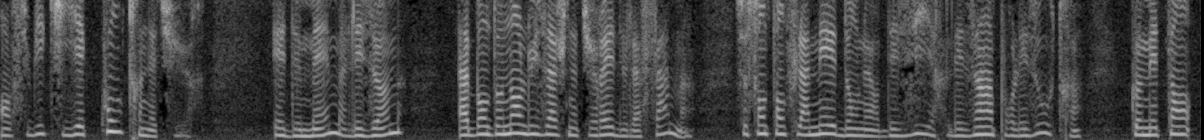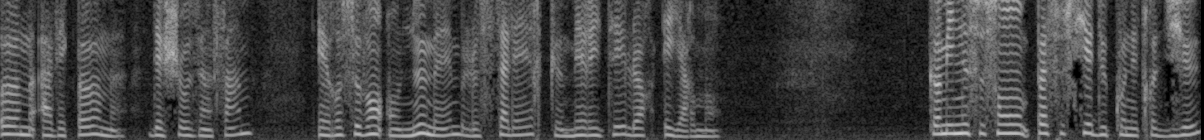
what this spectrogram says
en celui qui est contre nature. Et de même, les hommes, abandonnant l'usage naturel de la femme, se sont enflammés dans leurs désirs les uns pour les autres, commettant homme avec homme des choses infâmes, et recevant en eux-mêmes le salaire que méritait leur égarement. Comme ils ne se sont pas souciés de connaître Dieu,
